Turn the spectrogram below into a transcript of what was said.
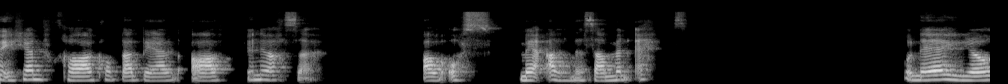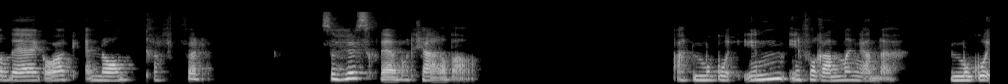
ikke er en frakobla del av universet, av oss. Vi er alle sammen ett. Og det gjør deg òg enormt kraftfull. Så husk det, vårt kjære barn, at du må gå inn i forandringene. Du må gå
